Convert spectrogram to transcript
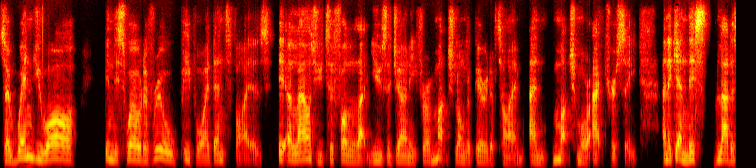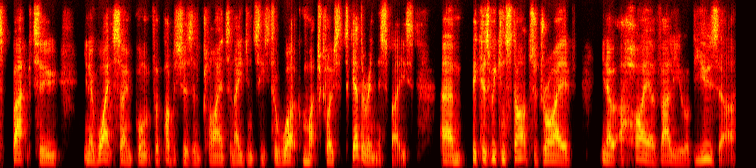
so when you are in this world of real people identifiers, it allows you to follow that user journey for a much longer period of time and much more accuracy. And again, this ladders back to you know why it's so important for publishers and clients and agencies to work much closer together in this space um, because we can start to drive you know a higher value of user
